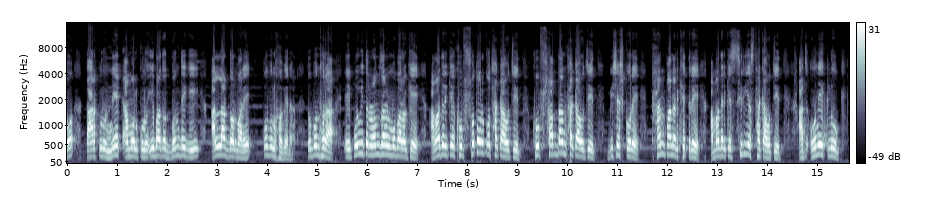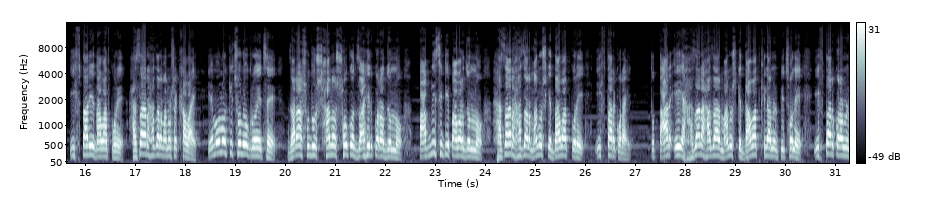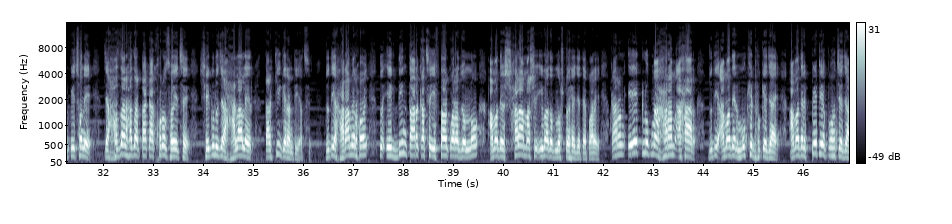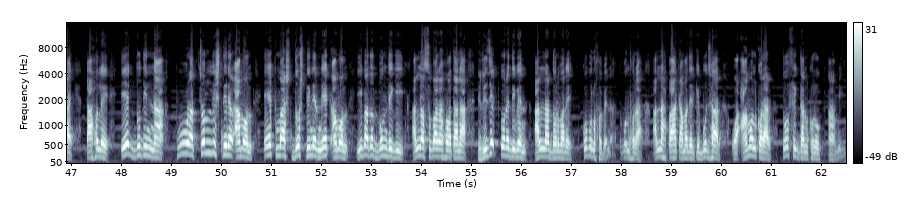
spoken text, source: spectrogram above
তার কোনো নেক আমল, কোনো ইবাদত, বন্দেগি আল্লাহর দরবারে কবুল হবে না। তো বন্ধুরা, এই পবিত্র রমজানুল মুবারকে আমাদেরকে খুব সতর্ক থাকা উচিত, খুব সাবধান থাকা উচিত। বিশেষ করে খান পানের ক্ষেত্রে আমাদেরকে সিরিয়াস থাকা উচিত। আজ অনেক লোক ইফতারি দাওয়াত করে হাজার হাজার মানুষে খাওয়ায়। এমনও কিছু লোক রয়েছে যারা শুধু শান ও শৌকত জাহির করার জন্য, পাবলিসিটি পাওয়ার জন্য হাজার হাজার মানুষকে দাওয়াত করে ইফতার করায়। তো তার এই হাজার হাজার মানুষকে দাওয়াত খেলানোর পিছনে, ইফতার করানোর পিছনে যে হাজার হাজার টাকা খরচ হয়েছে, সেগুলো যে হালালের, তার কি গ্যারান্টি আছে? যদি হারামের হয়, তো একদিন তার কাছে ইফতার করার জন্য আমাদের সারা মাসের ইবাদত নষ্ট হয়ে যেতে পারে। কারণ এক লুকমা হারাম আহার যদি আমাদের মুখে ঢুকে যায়, আমাদের পেটে পৌঁছে যায়, তাহলে এক দুদিন না, পুরো চল্লিশ দিনের আমল, এক মাস দশ দিনের নেক আমল, ইবাদত বন্দেগি আল্লাহ সুবানা হাত তালা রিজেক্ট করে দিবেন আল্লাহর দরবারে, কবুল হবে না। বন্ধুরা, আল্লাহ পাক আমাদেরকে বুঝার ও আমল করার তৌফিক দান করুক, আমিন।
